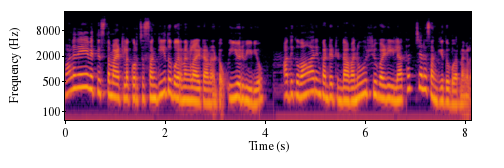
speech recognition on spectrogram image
വളരെ വ്യത്യസ്തമായിട്ടുള്ള കുറച്ച് സംഗീത ഉപകരണങ്ങളായിട്ടാണ് കേട്ടോ ഈ ഒരു വീഡിയോ. അധികം ആരും കണ്ടിട്ടുണ്ടാവാൻ ഒരു വഴിയില്ലാത്ത ചില സംഗീത ഉപകരണങ്ങൾ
